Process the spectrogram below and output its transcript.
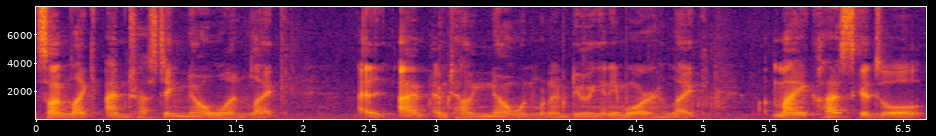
So I'm like, I'm trusting no one, like I, I'm telling no one what I'm doing anymore. Like my class schedule,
